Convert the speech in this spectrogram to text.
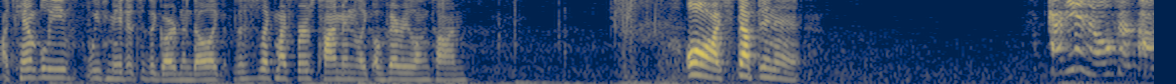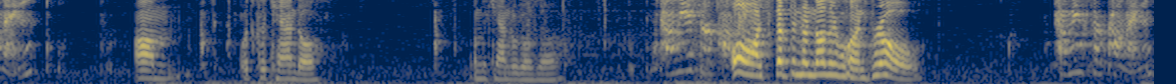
I can't believe we've made it to the garden though. Like this is like my first time in like a very long time. Oh, I stepped in it. How do you know if they're coming? Um, with the candle. When the candle goes out. Tell me if they're coming. Oh, I stepped in another one, bro. Tell me if they're coming.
